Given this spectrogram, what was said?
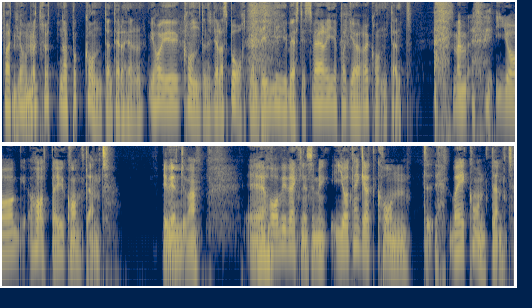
För att jag Mhm. börjar tröttna på content hela tiden. Vi har ju content i Dela Sport, men vi är ju bäst i Sverige på att göra content. Men jag hatar ju content. Det vet Mm. du va? Eh, Mm. Har vi verkligen så mycket? Jag tänker att kont... Vad är content?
